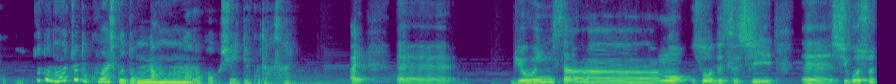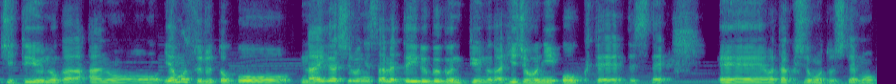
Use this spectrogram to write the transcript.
ことで、はい、ちょっともうちょっと詳しくどんなものなのか教えてください。はい。えー病院さんもそうですし、えー、死後処置っていうのが、あの、やもすると、こう、ないがしろにされている部分っていうのが非常に多くてですね、えー、私どもとしても、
